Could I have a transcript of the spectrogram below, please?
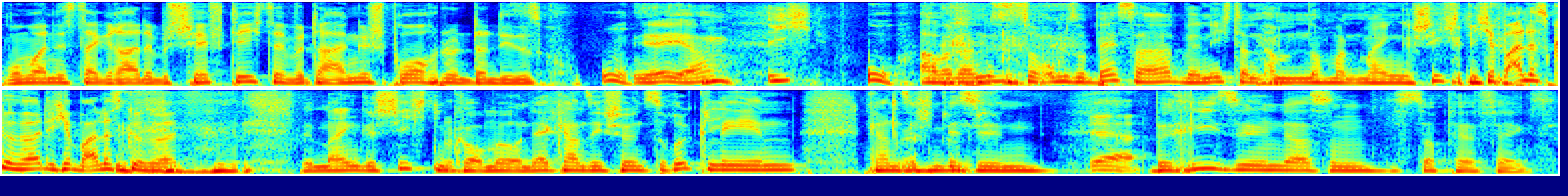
Roman ist da gerade beschäftigt, dann wird er angesprochen und dann dieses Oh, ja, ja. ich, oh. Aber dann ist es doch umso besser, wenn ich dann am- noch mal mit meinen Geschichten, Ich habe alles gehört, ich habe alles gehört. mit meinen Geschichten komme und er kann sich schön zurücklehnen, kann sich ein bisschen Ja. berieseln lassen. Das ist doch perfekt.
